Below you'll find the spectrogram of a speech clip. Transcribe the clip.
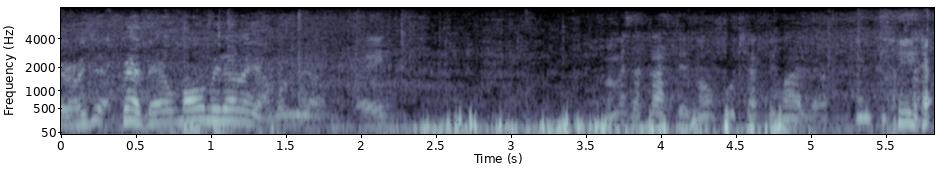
Pero espérate, eh, vamos a mirar allá, vamos a mirar. No me sacaste, ¿no? Pucha, qué mala. ¿eh? Mentira.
